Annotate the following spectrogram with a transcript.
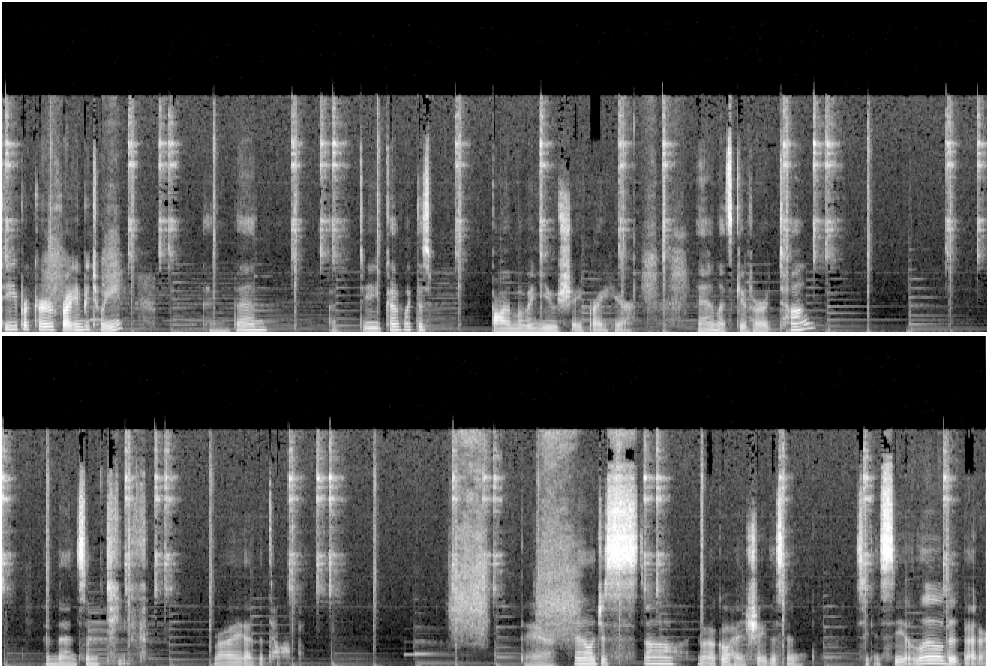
deeper curve right in between. And then deep, kind of like this bottom of a U shape right here. And let's give her a tongue and then some teeth right at the top. There. And I'll just, oh, I'll go ahead and shade this in so you can see a little bit better.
